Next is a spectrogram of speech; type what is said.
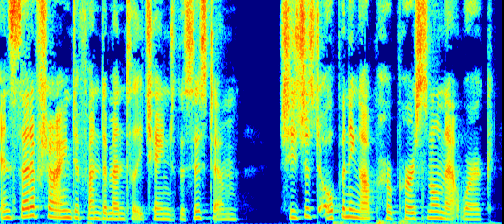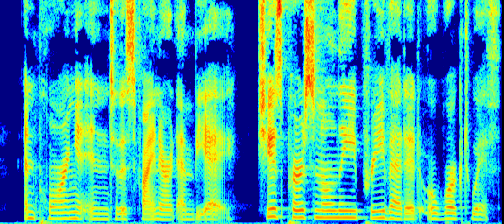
Instead of trying to fundamentally change the system, She's just opening up her personal network and pouring it into this fine art MBA. She has personally pre vetted or worked with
